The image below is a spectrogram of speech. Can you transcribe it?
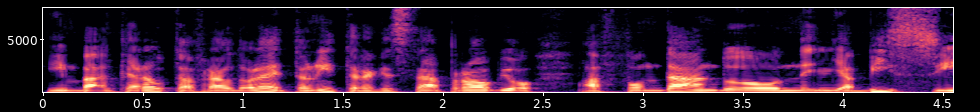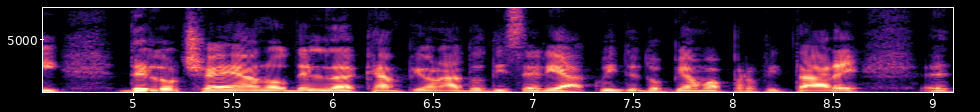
in bancarotta fraudolenta, un che sta proprio affondando negli abissi dell'oceano del campionato di Serie A, quindi dobbiamo approfittare eh,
